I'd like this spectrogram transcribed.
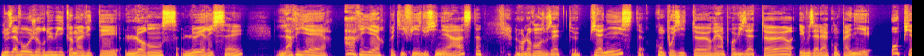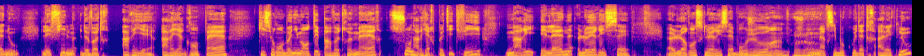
Nous avons aujourd'hui comme invité Laurence Le Hérisset, l'arrière arrière petit-fils du cinéaste. Alors Laurence, vous êtes pianiste, compositeur et improvisateur et vous allez accompagner au piano les films de votre arrière-arrière-grand-père qui seront bonimentés par votre mère, son arrière-petite-fille, Marie-Hélène Le Hérisset. Euh, Laurence Le Hérisset, bonjour. Bonjour. Merci beaucoup d'être avec nous.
